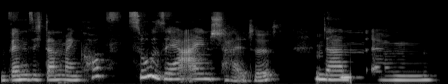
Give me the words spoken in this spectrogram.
wenn sich dann mein Kopf zu sehr einschaltet, mhm. dann ähm,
